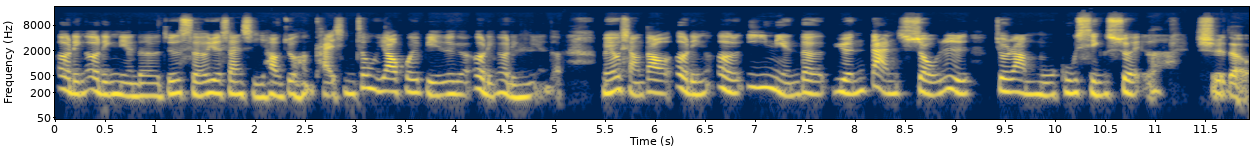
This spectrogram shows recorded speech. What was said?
二零二零年的就是十二月三十一号就很开心，终于要挥别这个二零二零年的。没有想到二零二一年的元旦首日就让蘑菇心碎了。是的，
